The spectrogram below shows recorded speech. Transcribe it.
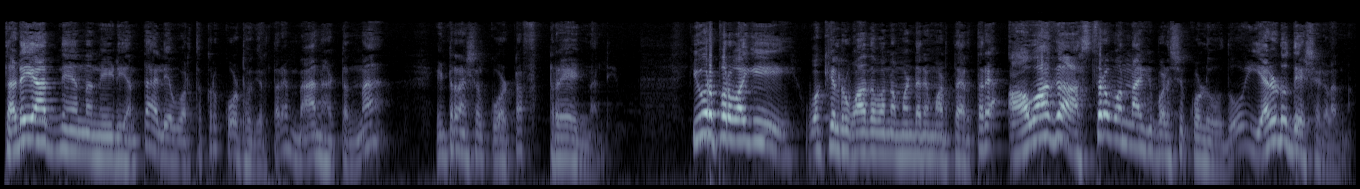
ತಡೆಯಾಜ್ಞೆಯನ್ನು ನೀಡಿ ಅಂತ ಅಲ್ಲಿಯ ವರ್ತಕರು ಕೋರ್ಟ್ ಹೋಗಿರ್ತಾರೆ. ಮ್ಯಾನ್ಹಟ್ಟನ್ನ, ಇಂಟರ್ನ್ಯಾಷನಲ್ ಕೋರ್ಟ್ ಆಫ್ ಟ್ರೇಡ್ನಲ್ಲಿ. ಇವರ ಪರವಾಗಿ ವಕೀಲರು ವಾದವನ್ನು ಮಂಡನೆ ಮಾಡ್ತಾ ಇರ್ತಾರೆ. ಆವಾಗ ಅಸ್ತ್ರವನ್ನಾಗಿ ಬಳಸಿಕೊಳ್ಳುವುದು ಎರಡು ದೇಶಗಳನ್ನು.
